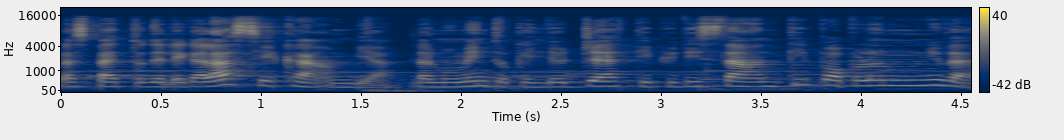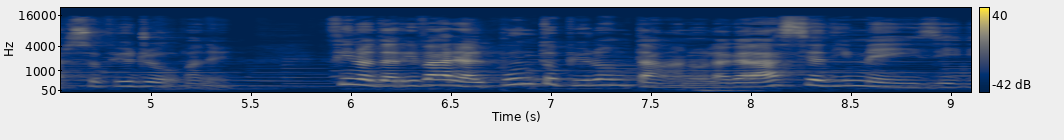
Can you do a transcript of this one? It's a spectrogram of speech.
L'aspetto delle galassie cambia dal momento che gli oggetti più distanti popolano un universo più giovane, fino ad arrivare al punto più lontano, la galassia di Maisy,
